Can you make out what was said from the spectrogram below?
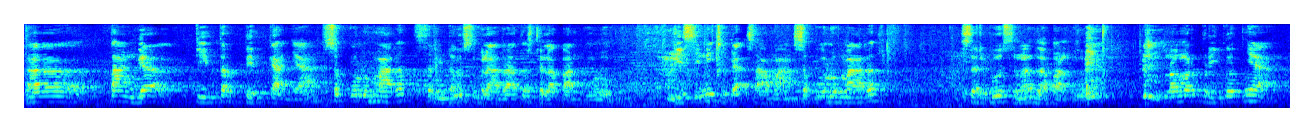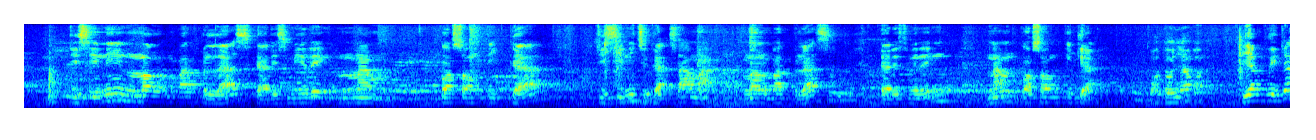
eh, tanggal diterbitkannya 10 Maret 1980. Di sini juga sama, 10 Maret 1980. Nomor berikutnya di sini 014 garis miring 603 di sini juga sama 014 garis miring 603 Fotonya Pak? Yang beda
